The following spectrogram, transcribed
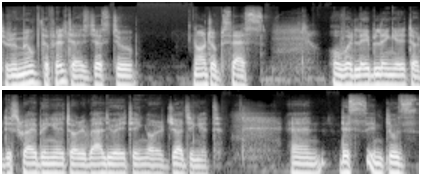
to remove the filter is just to not obsess over labeling it or describing it or evaluating or judging it. And this includes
